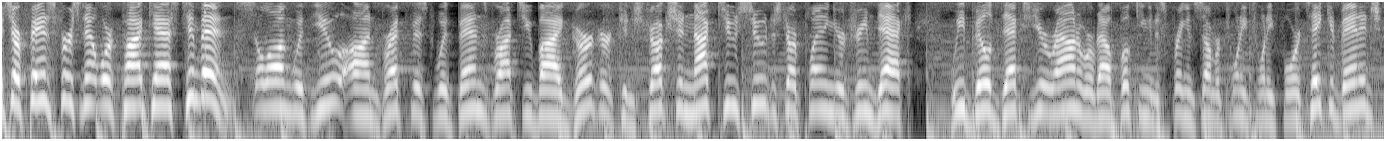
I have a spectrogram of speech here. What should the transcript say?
It's our Fans First Network podcast. Tim Benz, along with you on Breakfast with Benz, brought to you by Gerger Construction. Not too soon to start planning your dream deck. We build decks year round, and we're now booking into spring and summer 2024. Take advantage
